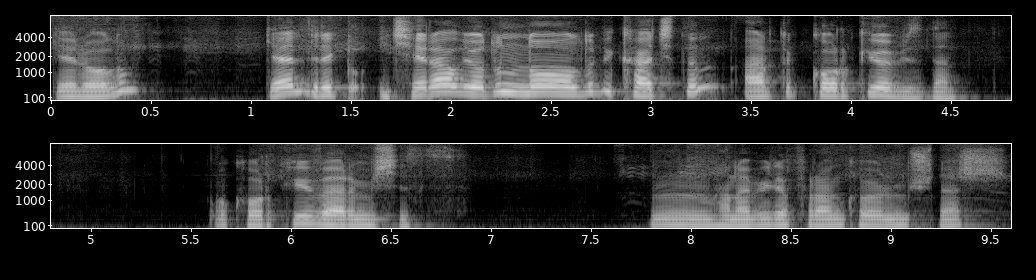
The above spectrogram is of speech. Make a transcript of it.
Gel oğlum. Gel direkt içeri alıyordun ne oldu bir kaçtın artık korkuyor bizden. O korkuyu vermişiz. Hmm, Hanabi ile Franco ölmüşler.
